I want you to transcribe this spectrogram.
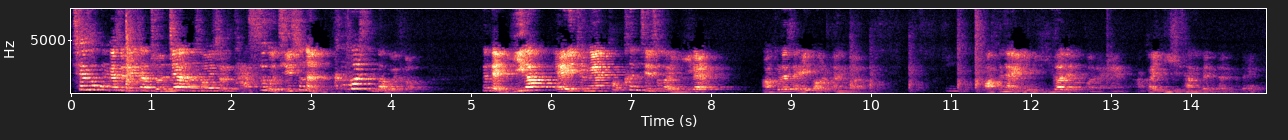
최소 공배수는 일단 존재하는 소인수를 다 쓰고 지수는 큰 걸 쓴다고 했어 근데 2랑 A 중에 더 큰 지수가 2래. 아 그래서 A가 얼마인 거야? 아 그냥 A는 2가 되는 거네. 아까 2 이상이 된다는데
